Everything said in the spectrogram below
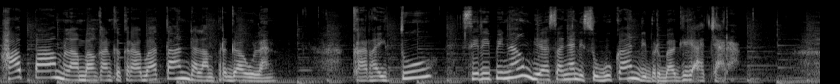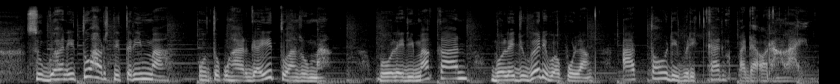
Hapa melambangkan kekerabatan dalam pergaulan. Karena itu, sirip pinang biasanya disuguhkan di berbagai acara. Suguhan itu harus diterima untuk menghargai tuan rumah. Boleh dimakan, boleh juga dibawa pulang, atau diberikan kepada orang lain.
